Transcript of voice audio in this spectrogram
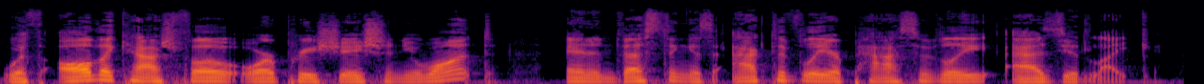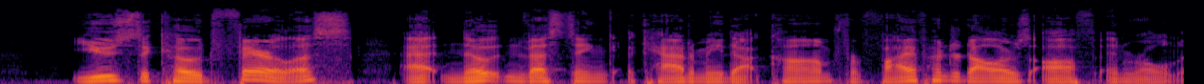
with all the cash flow or appreciation you want and investing as actively or passively as you'd like. Use the code FAIRLESS at noteinvestingacademy.com for $500 off enrollment.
